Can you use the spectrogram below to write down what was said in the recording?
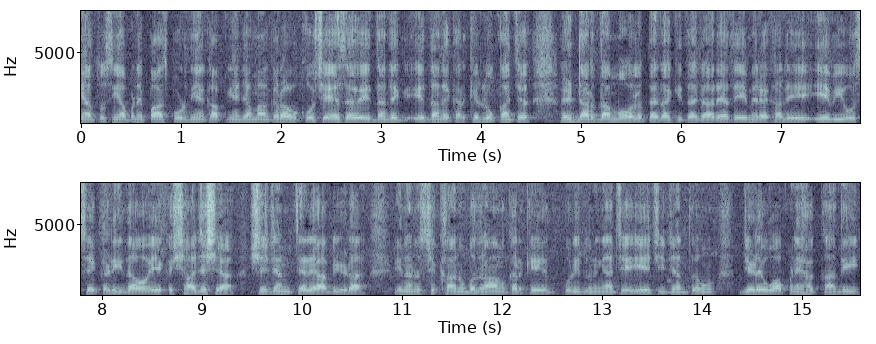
ਆ, ਤੁਸੀਂ ਆਪਣੇ ਪਾਸਪੋਰਟ ਦੀਆਂ ਕਾਪੀਆਂ ਜਮ੍ਹਾਂ ਕਰਾਓ, ਕੁਛ ਐਸੇ ਇਦਾਂ ਦੇ ਇਦਾਂ ਦੇ ਕਰਕੇ ਲੋਕਾਂ 'ਚ ਡਰ ਦਾ ਮਾਹੌਲ ਪੈਦਾ ਕੀਤਾ ਜਾ ਰਿਹਾ ਤੇ ਇਹ ਮੇਰੇ ਖਿਆਲ ਇਹ ਇਹ ਵੀ ਉਸੇ ਕੜੀ ਦਾ ਉਹ ਇੱਕ ਸਾਜ਼ਿਸ਼ ਆ ਸ਼ਿਜੰਤਰ ਆ ਵੀ ਜਿਹੜਾ ਇਹਨਾਂ ਨੂੰ ਸਿੱਖਾਂ ਨੂੰ ਬਦਨਾਮ ਕਰਕੇ ਪੂਰੀ ਦੁਨੀਆ 'ਚ ਇਹ ਚੀਜ਼ਾਂ ਤੋਂ ਜਿਹੜੇ ਉਹ ਆਪਣੇ ਹੱਕਾਂ ਦੀ,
